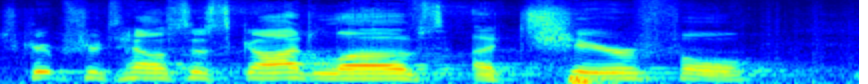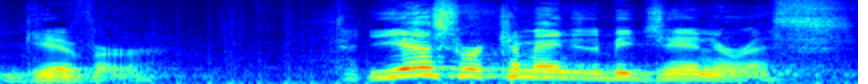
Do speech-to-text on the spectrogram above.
Scripture tells us God loves a cheerful giver. Yes, we're commanded to be generous.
